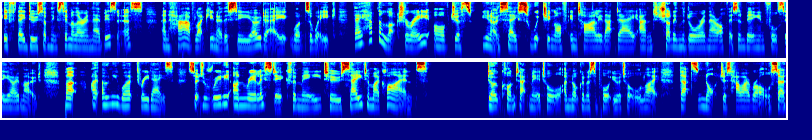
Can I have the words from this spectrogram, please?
if they do something similar in their business and have like you know the ceo day once a week they have the luxury of just you know say switching off entirely that day and shutting the door in their office and being in full ceo mode but i only work 3 days so it's really unrealistic for me to say to my clients don't contact me at all. I'm not going to support you at all. Like that's not just how I roll. So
